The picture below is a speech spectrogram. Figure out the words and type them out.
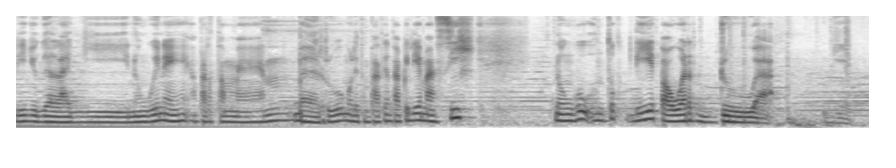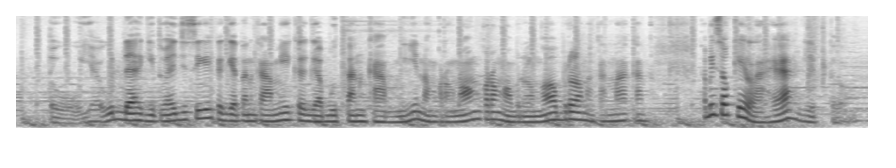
Dia juga lagi nungguin nih apartemen baru mau ditempatin Tapi dia masih nunggu untuk di tower 2 Gitu. Ya udah gitu aja sih kegiatan kami Kegabutan kami. Nongkrong-nongkrong ngobrol-ngobrol makan-makan. Tapi oke okay lah ya gitu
